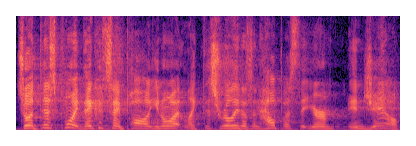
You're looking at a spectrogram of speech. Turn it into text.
So at this point, they could say, Paul, you know what? Like, this really doesn't help us that you're in jail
